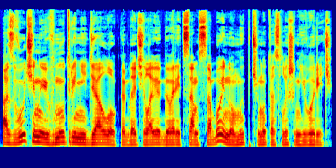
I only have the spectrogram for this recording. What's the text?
Озвученный внутренний диалог, когда человек говорит сам с собой, но мы почему-то слышим его речь.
